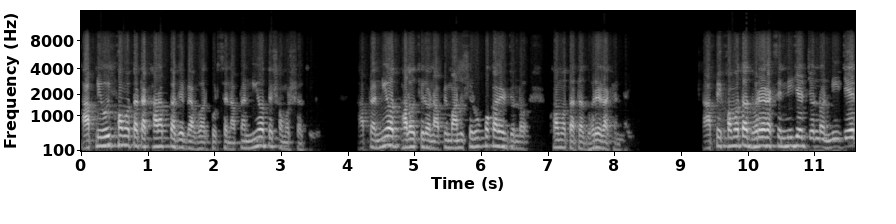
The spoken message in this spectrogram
আপনি ওই ক্ষমতাটা খারাপ কাজে ব্যবহার করছেন। আপনার নিয়তে সমস্যা ছিল। আপনার নিয়ত ভালো ছিল না। আপনি মানুষের উপকারের জন্য ক্ষমতাটা ধরে রাখেন নাই। আপনি ক্ষমতা ধরে রাখছেন নিজের জন্য, নিজের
